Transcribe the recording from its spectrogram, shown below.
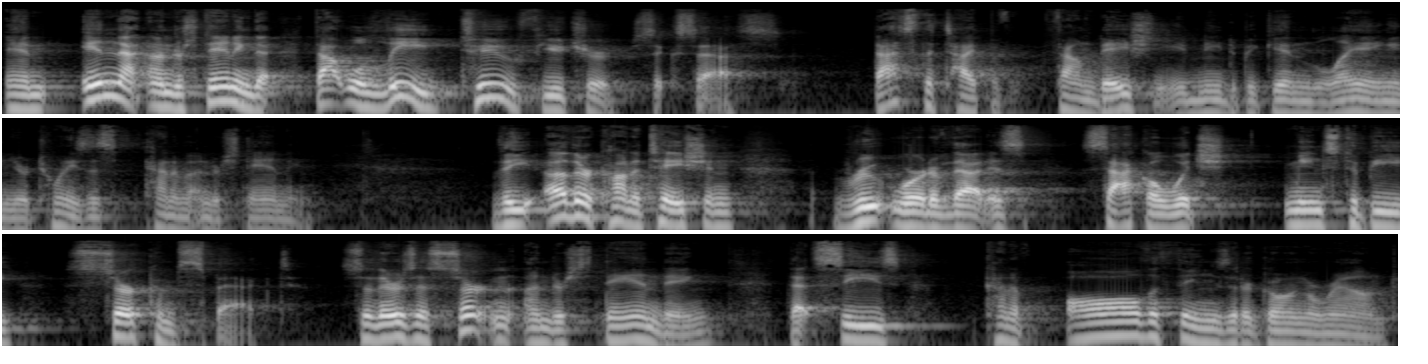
And in that understanding that that will lead to future success. That's the type of foundation you need to begin laying in your 20s, this kind of understanding. The other connotation, root word of that is sakel, which means to be circumspect. So there's a certain understanding that sees kind of all the things that are going around.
